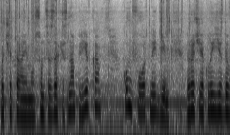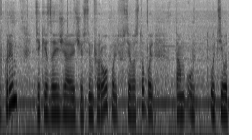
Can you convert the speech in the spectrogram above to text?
почитаємо. Сонцезахисна плівка, комфортний дім. До речі, я коли їздив в Крим, тільки заїжджаючи в Сімферополь, в Севастополь, там у, у ці от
